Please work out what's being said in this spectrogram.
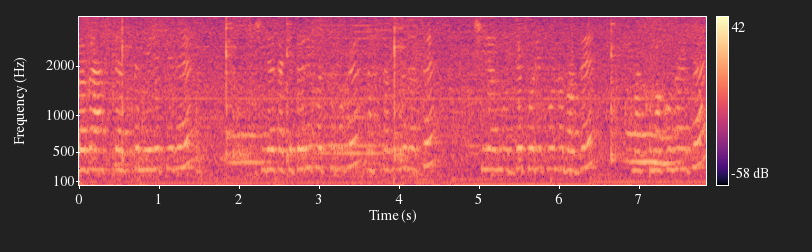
এভাবে আস্তে আস্তে নেড়ে চেড়ে শিরাটাকে তৈরি করতে হবে। নাস্তাগুলো যাতে শিরার মধ্যে পরিপূর্ণভাবে মাখো মাখো হয়ে যায়।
